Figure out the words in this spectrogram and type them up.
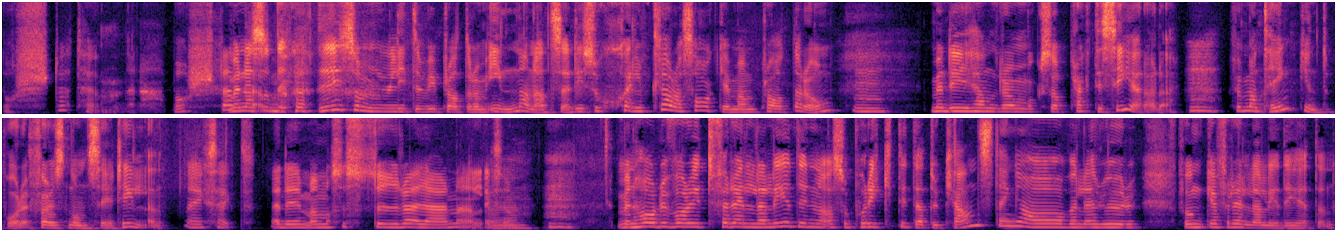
borsta tänderna, borsta Men alltså tänderna. det, det är som lite vi pratade om innan att så här, det är så självklara saker man pratar om. Mm. Men det handlar om också att praktisera det. För man tänker inte på det förrän någon säger till en. Exakt. Ja, det är, man måste styra hjärnan liksom. Mm. Men har du varit föräldraledig alltså på riktigt att du kan stänga av eller hur funkar föräldraledigheten?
